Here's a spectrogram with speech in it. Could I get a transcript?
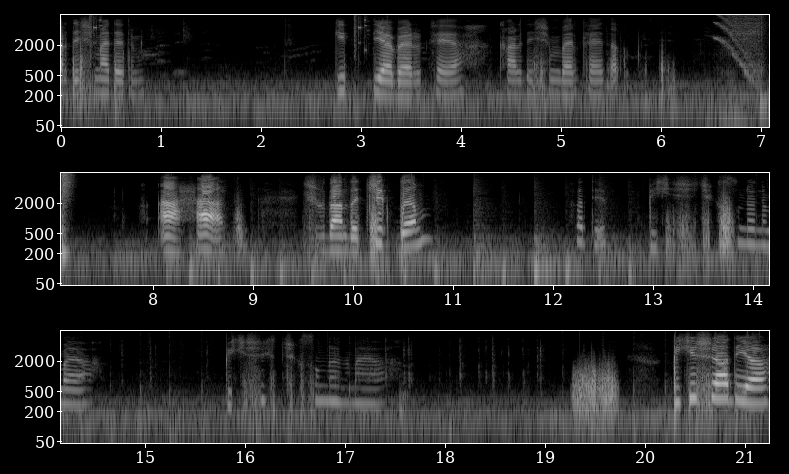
Kardeşime dedim. Git diye Berkay'a. Kardeşim Berkay'a dedim. Aha. Şuradan da çıktım. Hadi bir kişi çıksın önüme ya. Bir kişi çıksın önüme ya. Bir kişi hadi ya.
